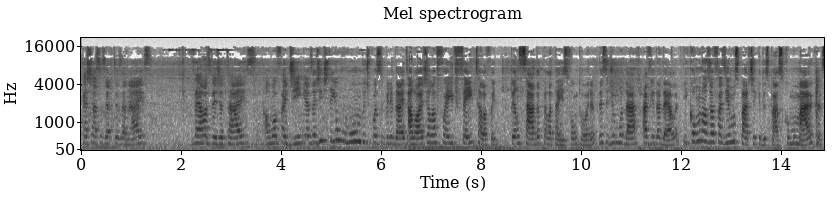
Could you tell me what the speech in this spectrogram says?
cachaças artesanais, velas vegetais, almofadinhas. A gente tem um mundo de possibilidades. A loja ela foi feita, ela foi pensada pela Thaís Fontoura. Decidiu mudar a vida dela. E como nós já fazíamos parte aqui do espaço como marcas,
